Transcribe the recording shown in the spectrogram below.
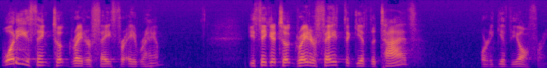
What do you think took greater faith for Abraham? Do you think it took greater faith to give the tithe or to give the offering?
